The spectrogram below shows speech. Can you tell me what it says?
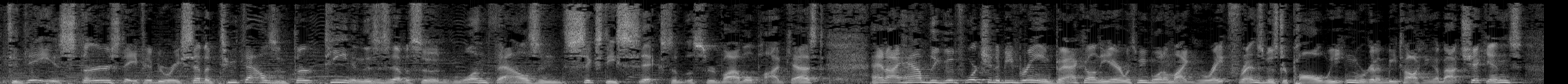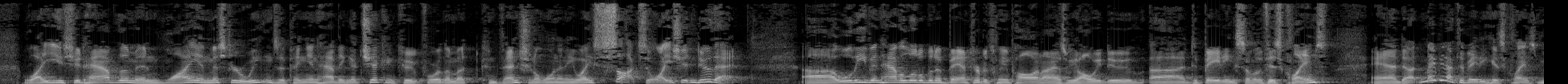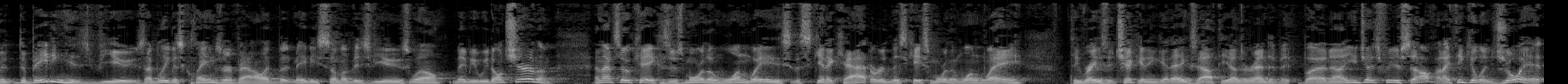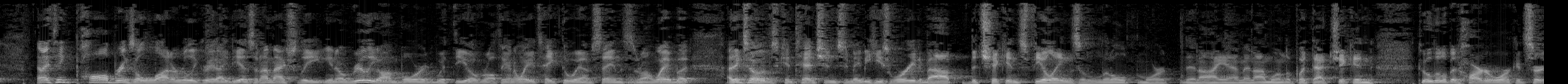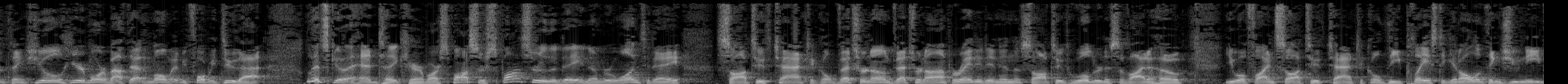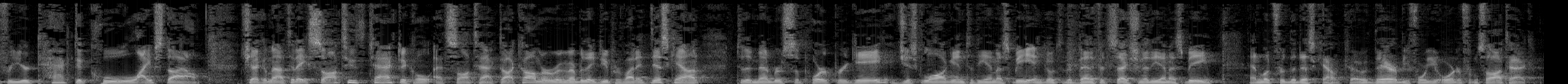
Today is Thursday, February 7th, 2013, and this is episode 1066 of the Survival Podcast. And I have the good fortune to be bringing back on the air with me one of my great friends, Mr. Paul Wheaton. We're going to be talking about chickens, why you should have them, and why, in Mr. Wheaton's opinion, having a chicken coop for them, a conventional one anyway, sucks, and why you shouldn't do that. Uh, we'll even have a little bit of banter between Paul and I, as we always do, uh, debating some of his claims, and uh, maybe not debating his claims, but debating his views. I believe his claims are valid, but maybe some of his views, well, maybe we don't share them, and that's okay because there's more than one way to skin a cat, or in this case, more than one way to raise a chicken and get eggs out the other end of it. But uh, you judge for yourself, and I think you'll enjoy it. And I think Paul brings a lot of really great ideas, and I'm actually, you know, really on board with the overall thing. I don't want you to take the way I'm saying this is the wrong way, but I think some of his contentions, maybe he's worried about the chicken's feelings a little more than I am, and I'm willing to put that chicken to a little bit harder work in certain things. You'll hear more about that in a moment. Before we do that, let's go ahead and take care of our sponsor. Sponsor of the day number one today, Sawtooth Tactical. Veteran owned, veteran operated, and in the Sawtooth wilderness of Idaho, you will find Sawtooth Tactical, the place to get all the things you need for your tactical lifestyle. Check them out today. Sawtooth Tactical at sawtac.com. Remember, they do provide a discount to the Member Support Brigade. Just log into the MSB and go to the benefits section of the MSB and look for the discount code there before you order from Sawtac.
